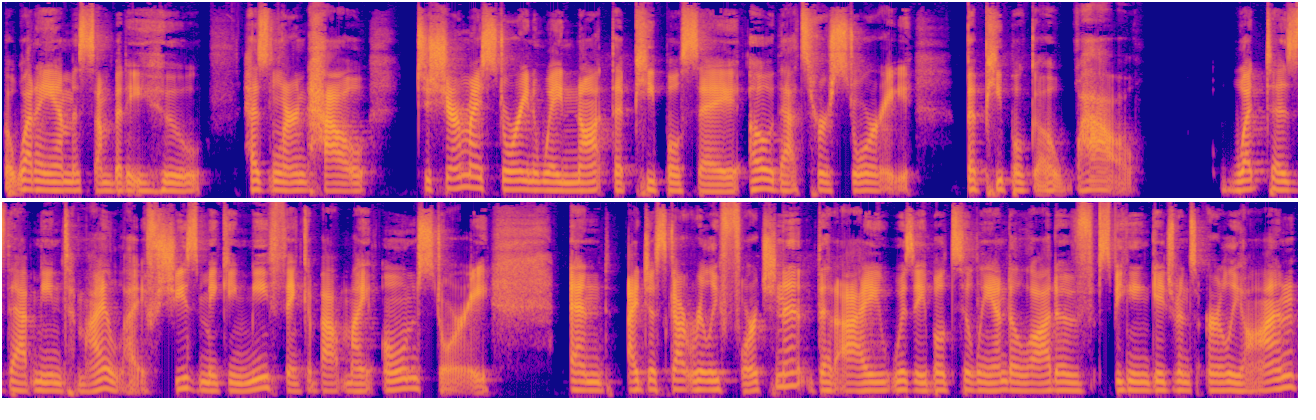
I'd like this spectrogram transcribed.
But what I am is somebody who has learned how to share my story in a way not that people say, oh, that's her story, but people go, wow, what does that mean to my life? She's making me think about my own story. And I just got really fortunate that I was able to land a lot of speaking engagements early on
